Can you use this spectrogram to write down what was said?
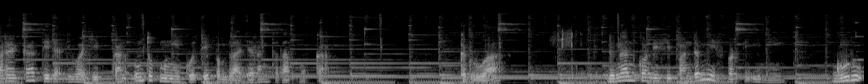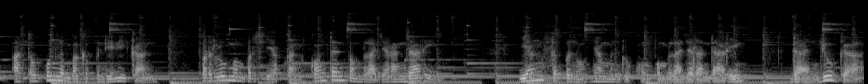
mereka tidak diwajibkan untuk mengikuti pembelajaran tatap muka. Kedua, dengan kondisi pandemi seperti ini, guru ataupun lembaga pendidikan perlu mempersiapkan konten pembelajaran daring yang sepenuhnya mendukung pembelajaran daring dan juga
